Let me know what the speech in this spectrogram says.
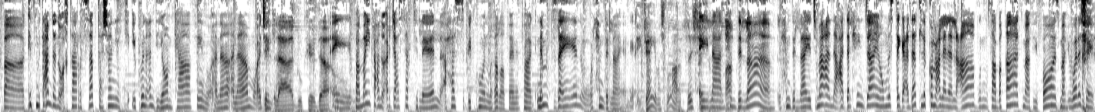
فكنت متعمدة إنه أختار السبت عشان يك... يكون عندي يوم كافي انه أنا أنام واجي جت لاق وكذا. إي فما ينفع إنه أرجع السبت الليل أحس بيكون غلط يعني. فنمت زين والحمد لله يعني. جاية ما شاء الله فريش إي لا الحمد لله الحمد لله. يا جماعة أنا عاد الحين جاية ومستقعدت لكم على الألعاب والمسابقات ما في فوز ما في ولا شيء.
